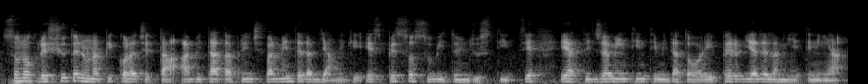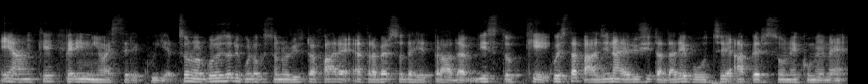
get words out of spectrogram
Sono cresciuto in una piccola città abitata principalmente da bianchi e spesso ho subito ingiustizie e atteggiamenti intimidatori per via della mia etnia e anche per il mio essere queer. Sono orgoglioso di quello che sono riuscito a fare attraverso Diet Prada, visto che questa pagina è riuscita a dare voce a persone come me.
